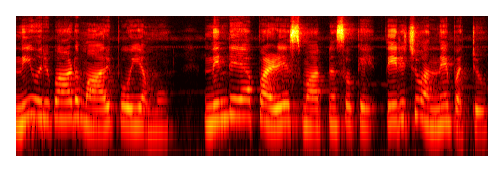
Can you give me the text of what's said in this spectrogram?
നീ ഒരുപാട് മാറിപ്പോയി അമ്മു. നിന്റെ ആ പഴയ സ്മാർട്ട്നെസ്സൊക്കെ തിരിച്ചു വന്നേ പറ്റൂ.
